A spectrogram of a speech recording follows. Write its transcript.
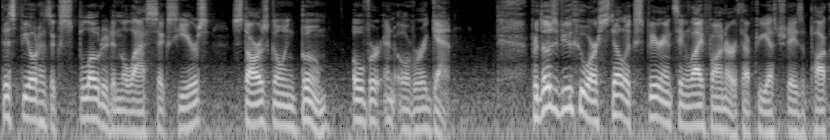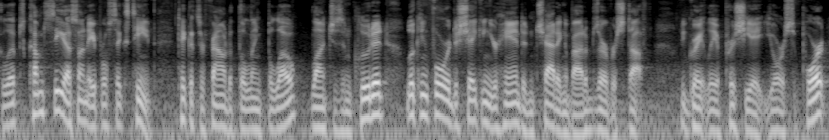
This field has exploded in the last six years, stars going boom over and over again. For those of you who are still experiencing life on Earth after yesterday's apocalypse, come see us on April 16th. Tickets are found at the link below. Lunch is included. Looking forward to shaking your hand and chatting about Observer stuff. We greatly appreciate your support.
